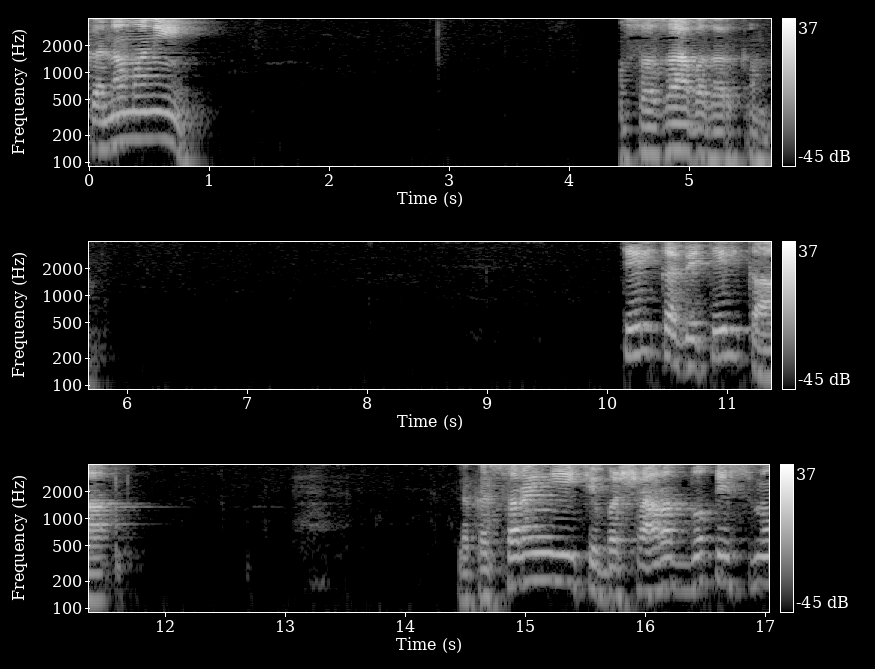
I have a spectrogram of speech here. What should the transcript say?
کنه منی سزا به درکم تلک به تلک لکه سرنګي چې بشارت دو قسمه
